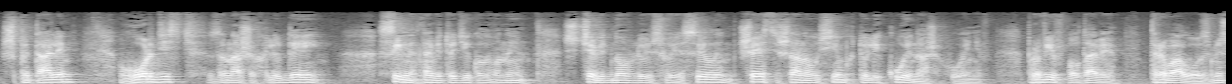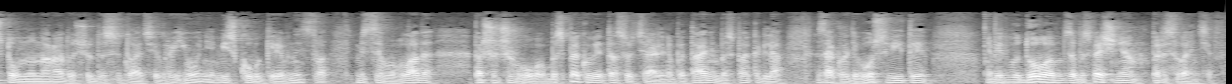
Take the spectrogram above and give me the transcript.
шпиталі, гордість за наших людей, сильних навіть тоді, коли вони ще відновлюють свої сили, честь і шана усім, хто лікує наших воїнів. Провів в Полтаві тривалу змістовну нараду щодо ситуації в регіоні, військове керівництво, місцева влада, першочергово безпекові та соціальні питання, безпеки для закладів освіти, відбудова, забезпечення переселенців.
